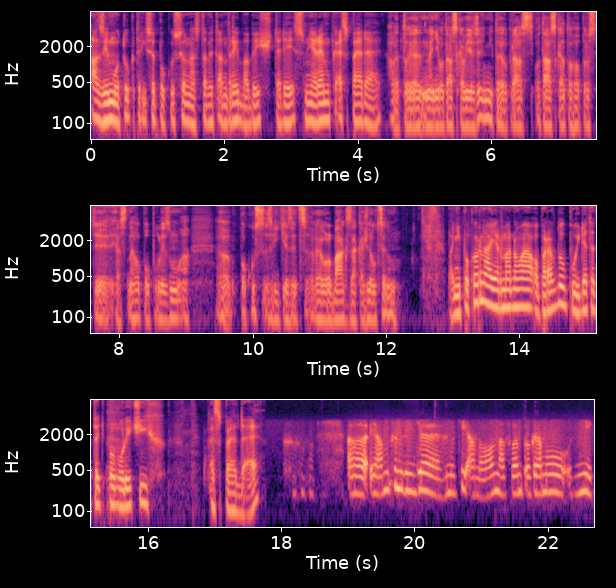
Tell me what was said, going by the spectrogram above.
azimutu, který se pokusil nastavit Andrej Babiš, tedy směrem k SPD. Ale to je, není otázka věření, to je otázka toho prostě jasného populismu a e, pokus zvítězit ve volbách za každou cenu. Paní Pokorná Jermanová, opravdu půjdete teď po voličích SPD? E, já musím říct, že hnutí ano na svém programu nic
